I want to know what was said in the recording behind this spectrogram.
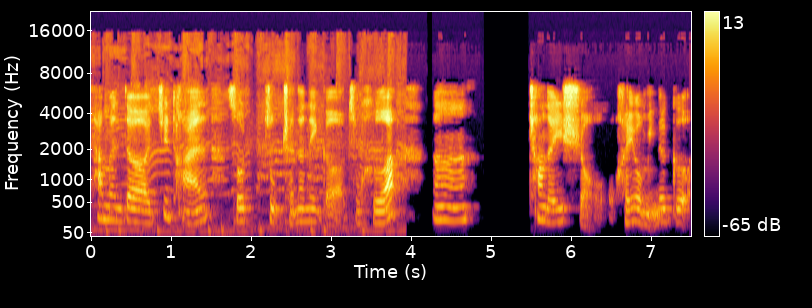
他们的剧团所组成的那个组合，嗯，唱的一首很有名的歌。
